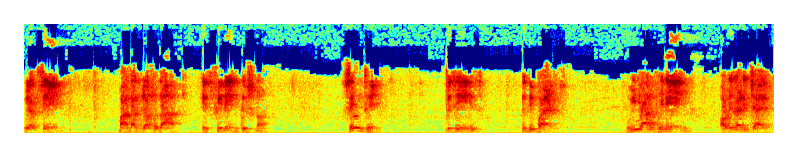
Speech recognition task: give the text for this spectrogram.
We have seen Mother Jasoda is feeding Krishna. Same thing. This is the difference. We are feeding ordinary child,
